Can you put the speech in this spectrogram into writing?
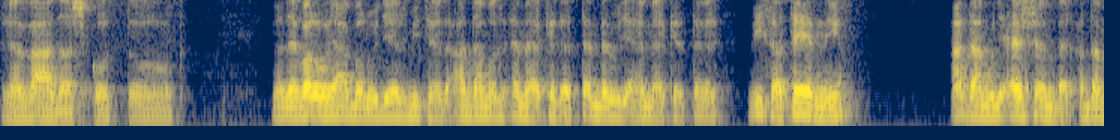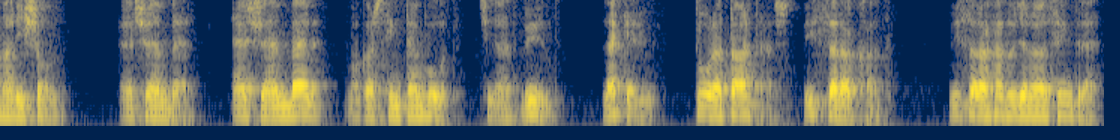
amivel vádaskodtok. Na de valójában ugye ez mit jelent? Ádám az emelkedett ember, ugye emelkedett ember. Visszatérni, Ádám ugye első ember, Ádám Harison, első ember. Első ember magas szinten volt, csinált bűnt, lekerült, tóra tartás, visszarakhat. Visszarakhat ugyanarra a szintre.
